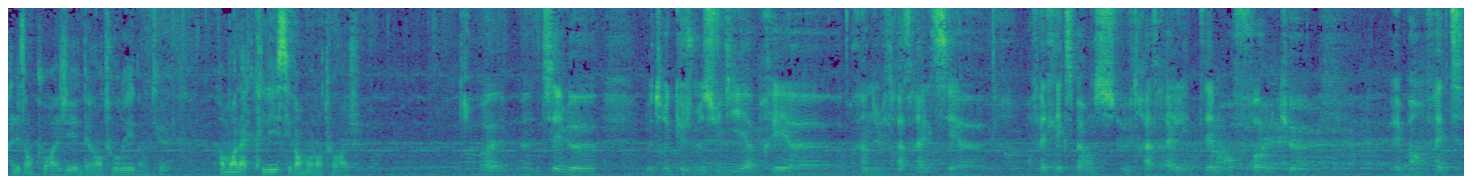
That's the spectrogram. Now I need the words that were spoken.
à les encourager, être bien entouré. Donc, euh, vraiment, la clé, c'est vraiment l'entourage. Ouais, euh, tu sais, le, truc que je me suis dit après, un ultra trail, c'est euh, en fait l'expérience ultra trail est tellement folle que eh ben, en fait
